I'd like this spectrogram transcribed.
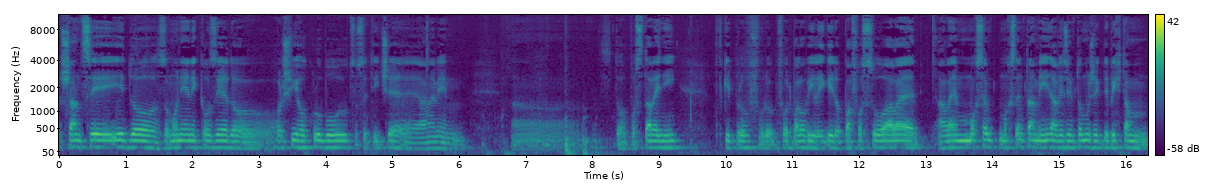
šanci jít do Zomonie Nikozie, do horšího klubu, co se týče, já nevím, eh, toho postavení v Kypru v fotbalové ligy do Pafosu, ale, ale mohl, jsem, mohl jsem tam jít a věřím tomu, že kdybych tam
